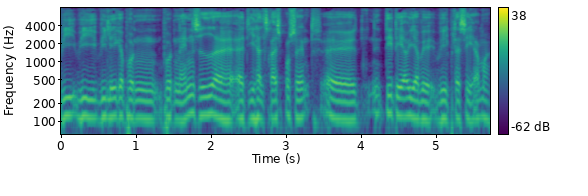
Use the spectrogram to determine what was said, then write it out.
vi, vi, vi ligger på den, på den anden side af, af de 50 procent. Øh, det er der, jeg vil, vil placere mig,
